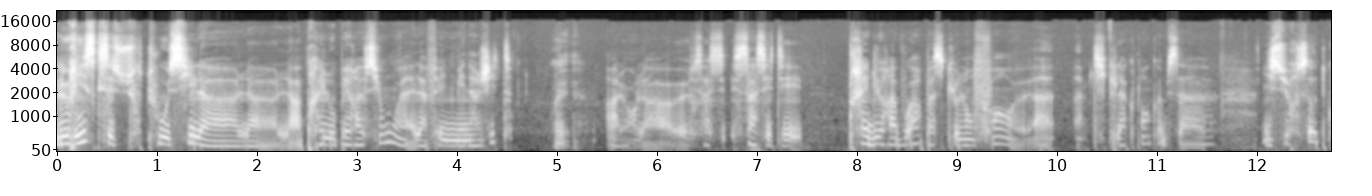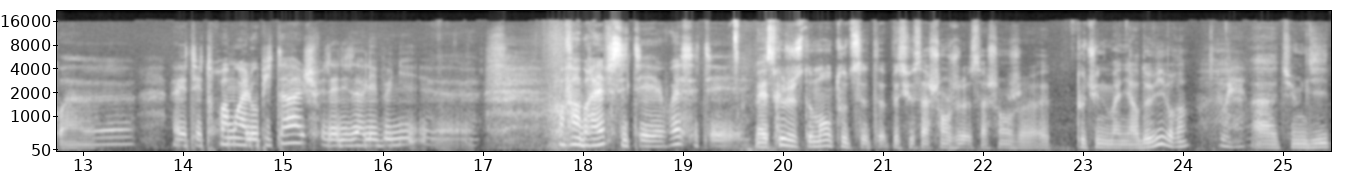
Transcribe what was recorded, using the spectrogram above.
Le risque, c'est surtout aussi la, la- la- après l'opération, elle a fait une méningite. Ouais. Alors là, euh, ça, c'était très dur à voir parce que l'enfant, euh, a un petit claquement comme ça, il sursaute quoi. Euh, elle était trois mois à l'hôpital, je faisais des allées-venues. euh, Enfin bref, c'était, ouais, c'était, Mais est-ce que justement, toute cette... parce que ça change, ça change euh, toute une manière de vivre. hein. ouais. Euh, tu me dis,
